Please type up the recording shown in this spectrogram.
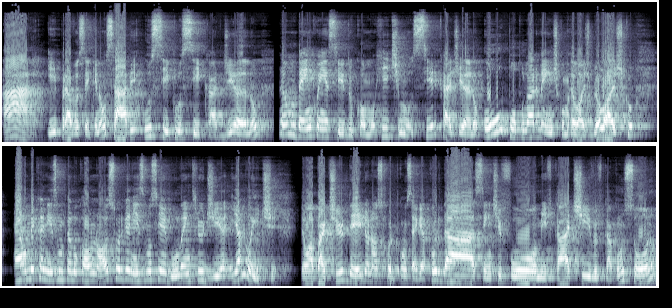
Ah, e para você que não sabe, o ciclo circadiano, também conhecido como ritmo circadiano ou popularmente como relógio biológico, é o mecanismo pelo qual o nosso organismo se regula entre o dia e a noite. Então, a partir dele, o nosso corpo consegue acordar, sentir fome, ficar ativo, ficar com sono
